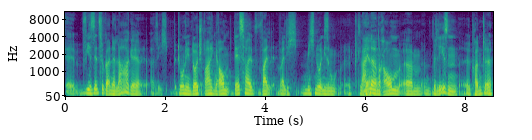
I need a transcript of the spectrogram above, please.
äh, wir sind sogar in der Lage, also ich betone den deutschsprachigen Raum deshalb, weil, weil ich mich nur in diesem äh, kleineren ja. Raum ähm, belesen äh, konnte.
